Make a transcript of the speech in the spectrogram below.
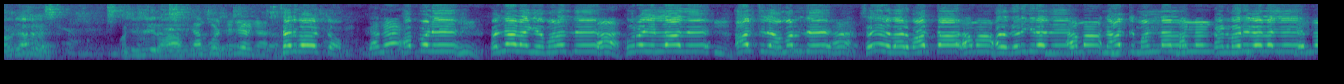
அவர் யாரு ஓ, சிசிரா என் கூட செஞ்சிருங்க சரி போகட்டும் அப்படி பெண்ணானாகிய மணந்து. குறை இல்லாது ஆட்சியில அமர்ந்து செயல வேற பார்த்தால். அது தெரிகிறது. நாட்டு மன்னன். நான் வருவேலையே என்ன?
